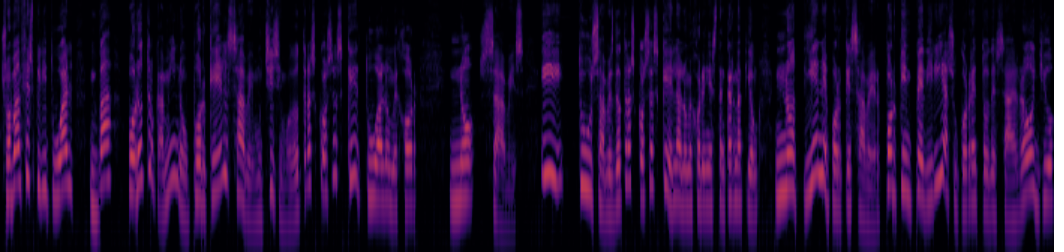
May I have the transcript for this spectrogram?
Su avance espiritual va por otro camino, porque él sabe muchísimo de otras cosas que tú a lo mejor no sabes. Y tú sabes de otras cosas que él a lo mejor en esta encarnación no tiene por qué saber, porque impediría su correcto desarrollo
